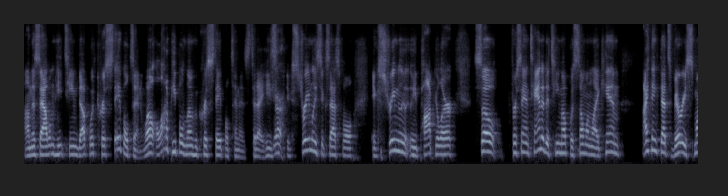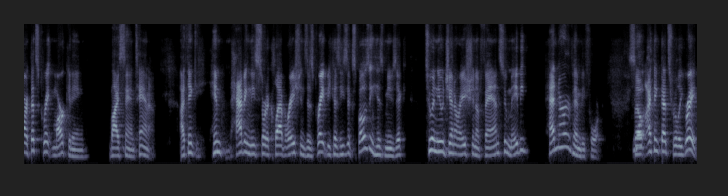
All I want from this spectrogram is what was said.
On this album, he teamed up with Chris Stapleton. Well, a lot of people know who Chris Stapleton is today. He's sure. extremely successful, extremely popular. So for Santana to team up with someone like him, I think that's very smart. That's great marketing by Santana. I think him having these sort of collaborations is great because he's exposing his music to a new generation of fans who maybe hadn't heard of him before. So. I think that's really great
